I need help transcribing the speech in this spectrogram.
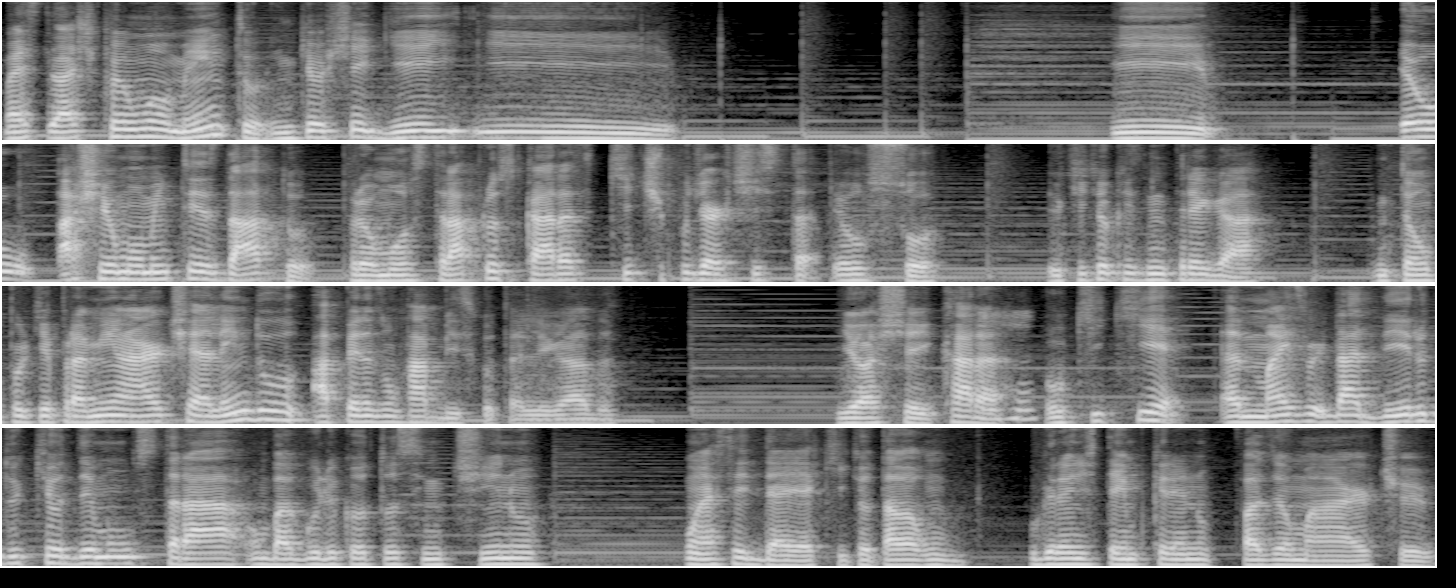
Mas eu acho que foi um momento em que eu cheguei e. E. Eu achei o momento exato pra eu mostrar pros caras que tipo de artista eu sou. E o que, que eu quis entregar. Então, porque pra mim a arte é além do apenas um rabisco, tá ligado? E eu achei, cara, Uhum. o que, que é, é mais verdadeiro do que eu demonstrar um bagulho que eu tô sentindo com essa ideia aqui, que eu tava um, um grande tempo querendo fazer uma arte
